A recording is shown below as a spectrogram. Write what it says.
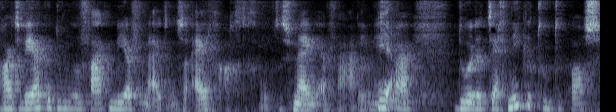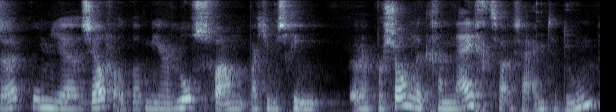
hard werken doen we vaak meer vanuit onze eigen achtergrond, dat is mijn ervaring. Ja. Maar door de technieken toe te passen, kom je zelf ook wat meer los van wat je misschien persoonlijk geneigd zou zijn te doen.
